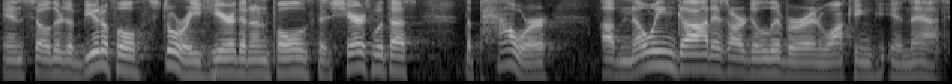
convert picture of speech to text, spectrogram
And so there's a beautiful story here that unfolds that shares with us the power of knowing God as our deliverer and walking in that.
